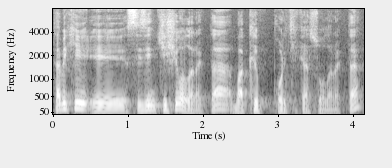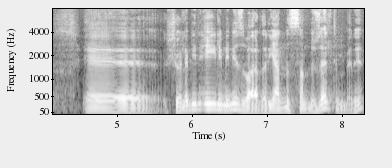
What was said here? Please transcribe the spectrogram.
Tabii ki e, sizin kişi olarak da vakıf politikası olarak da e, şöyle bir eğiliminiz vardır. Yanlışsam düzeltin beni.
